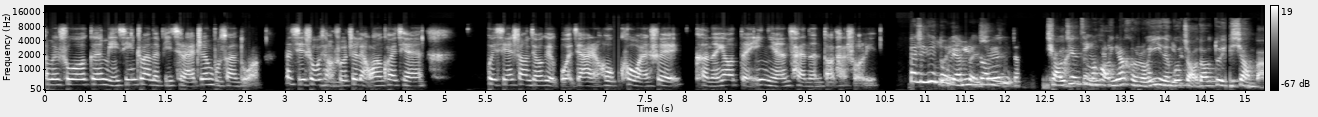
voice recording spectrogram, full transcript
他们说跟明星赚的比起来真不算多。那其实我想说，这两万块钱会先上交给国家，然后扣完税，可能要等一年才能到他手里。但是运动员本身条件这么好，应该很容易能够找到对象吧？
